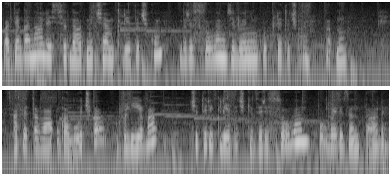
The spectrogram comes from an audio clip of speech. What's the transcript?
По диагонали сюда отмечаем клеточку, дорисовываем зелененькую клеточку одну. От этого уголочка влево 4 клеточки зарисовываем по горизонтали.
